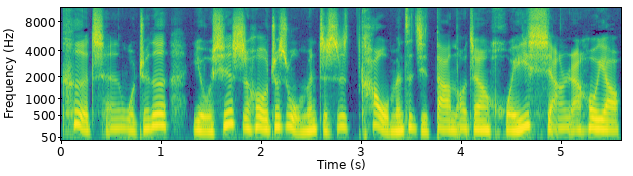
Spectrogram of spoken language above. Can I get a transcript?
课程？我觉得有些时候，就是我们只是靠我们自己大脑这样回想，然后要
